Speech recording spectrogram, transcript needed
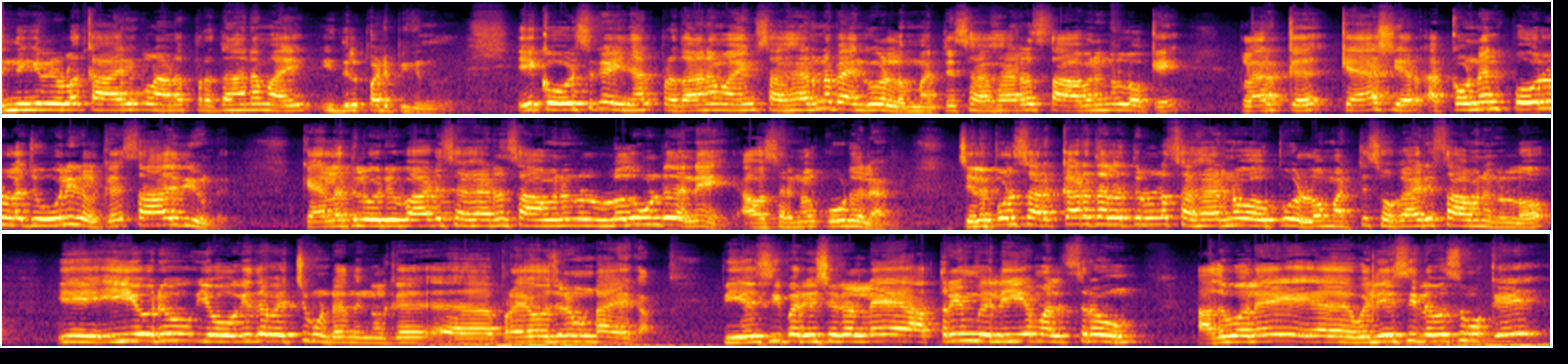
എന്നിങ്ങനെയുള്ള കാര്യങ്ങളാണ് പ്രധാനമായും ഇതിൽ പഠിപ്പിക്കുന്നത്. ഈ കോഴ്സ് കഴിഞ്ഞാൽ പ്രധാനമായും സഹകരണ ബാങ്കുകളിലും മറ്റ് സഹകരണ സ്ഥാപനങ്ങളിലൊക്കെ ക്ലർക്ക് കാഷ്യർ അക്കൗണ്ടന്റ് പോലുള്ള ജോലികൾക്ക് സാധ്യതയുണ്ട്. കേരളത്തിൽ ഒരുപാട് സഹകരണ സ്ഥാപനങ്ങൾ ഉള്ളതുകൊണ്ട് തന്നെ അവസരങ്ങൾ കൂടുതലാണ്. ചിലപ്പോൾ സർക്കാർ തലത്തിലുള്ള സഹകരണ വകുപ്പുകളിലോ മറ്റ് സ്വകാര്യ സ്ഥാപനങ്ങളിലോ ഈ ഒരു യോഗ്യത വെച്ചുകൊണ്ട് നിങ്ങൾക്ക് പ്രയോജനമുണ്ടായേക്കാം. പി എസ് സി പരീക്ഷകളിലെ അത്രയും വലിയ മത്സരവും അതുപോലെ വലിയ സിലബസും ഒക്കെ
